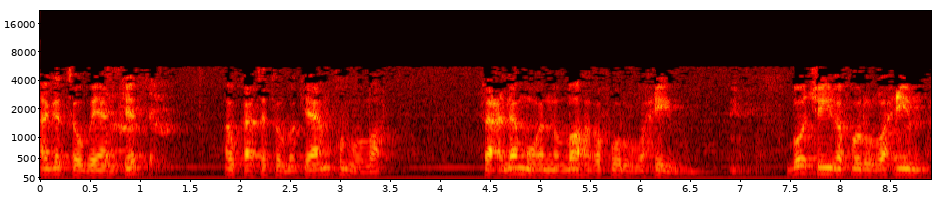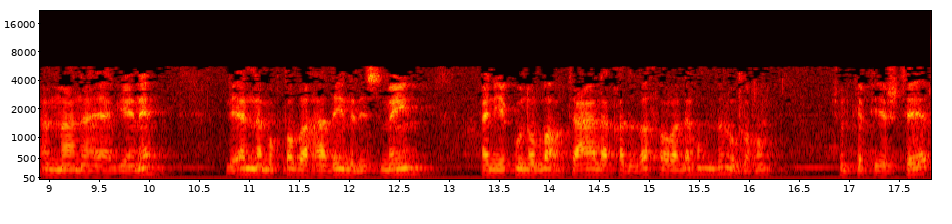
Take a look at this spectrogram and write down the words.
ئەگەر تەوبەیان کرد ئەو کاتە تەوبەکەیان قبوڵە فاعلموا أن الله غفور رحيم. بوشي غفور رحيم أما أنا أجينه لأن مقتضى هذين الاسمين أن يكون الله تعالى قد غفر لهم ذنوبهم. چونك فيشتر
